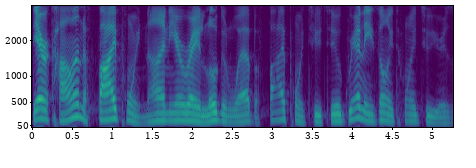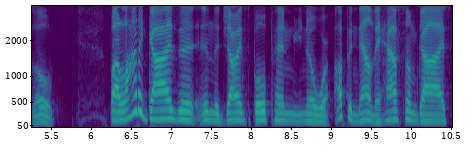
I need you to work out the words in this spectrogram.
Derek Holland a 5.9 ERA, Logan Webb a 5.22. Granted, he's only 22 years old. But a lot of guys in, in, the Giants bullpen, you know, were up and down. They have some guys,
